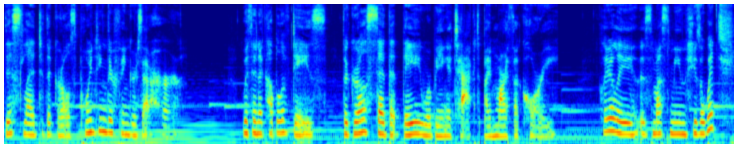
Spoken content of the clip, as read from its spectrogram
this led to the girls pointing their fingers at her. Within a couple of days, the girls said that they were being attacked by Martha Corey. Clearly, this must mean she's a witch.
